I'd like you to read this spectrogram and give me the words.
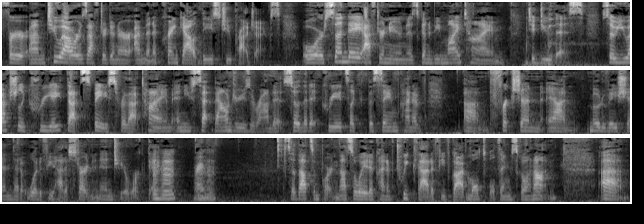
for um, two hours after dinner, I'm going to crank out these two projects. Or Sunday afternoon is going to be my time to do this. So you actually create that space for that time and you set boundaries around it so that it creates like the same kind of um, friction and motivation that it would if you had a start and an end to your workday, right? So that's important. That's a way to kind of tweak that if you've got multiple things going on. Um,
